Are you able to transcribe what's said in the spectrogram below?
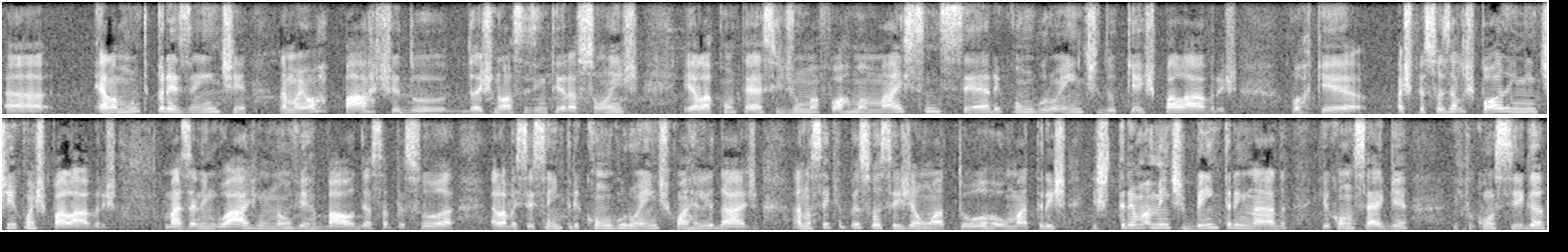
Uh, ela é muito presente na maior parte do, das nossas interações e ela acontece de uma forma mais sincera e congruente do que as palavras, porque as pessoas elas podem mentir com as palavras, mas a linguagem não verbal dessa pessoa ela vai ser sempre congruente com a realidade, a não ser que a pessoa seja um ator ou uma atriz extremamente bem treinada que consegue que consiga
